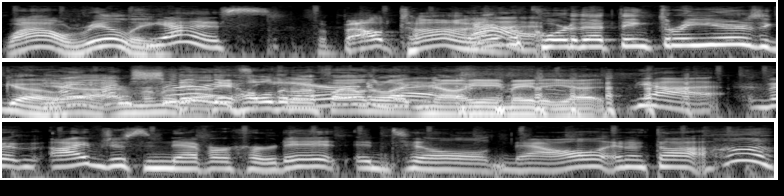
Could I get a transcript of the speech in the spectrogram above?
Wow, really? Yes. It's about time. Yeah. I recorded that thing three years ago. Yeah, I- I'm I remember sure They, they hold it on file and they're like, no, he ain't made it yet. yeah, but I've just never heard it until now, and I thought, huh,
